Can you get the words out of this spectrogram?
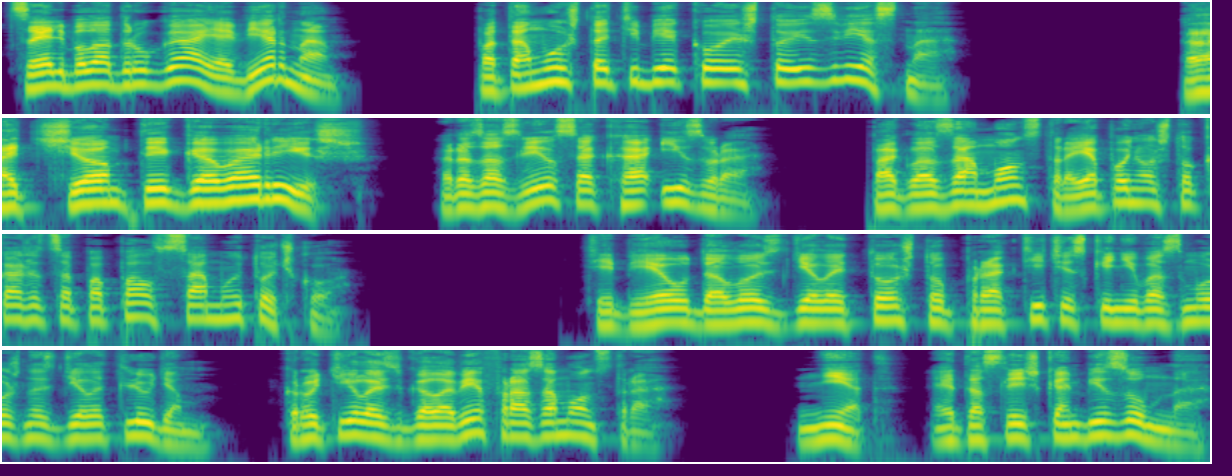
Цель была другая, верно? Потому что тебе кое-что известно. О чем ты говоришь? Разозлился Ха Извра. По глазам монстра я понял, что, кажется, попал в самую точку. Тебе удалось сделать то, что практически невозможно сделать людям. Крутилась в голове фраза монстра. Нет, это слишком безумно.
